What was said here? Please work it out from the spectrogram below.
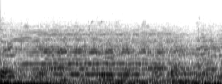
very you, I can see.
